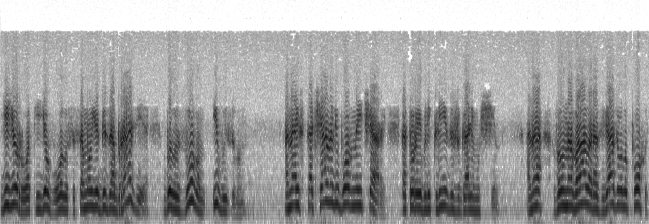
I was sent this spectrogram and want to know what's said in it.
ее рот, ее волосы, само ее безобразие было зовом и вызовом. Она источала любовные чары, которые влекли и зажигали мужчин. Она волновала, развязывала похоть.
